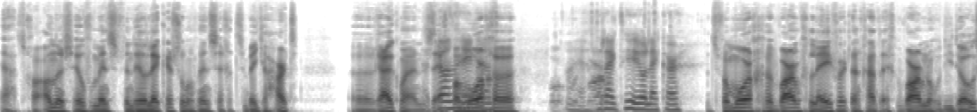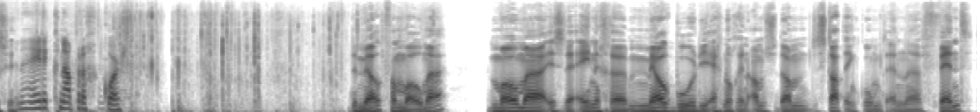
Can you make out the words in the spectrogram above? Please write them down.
ja, het is gewoon anders. Heel veel mensen vinden het heel lekker. Sommige mensen zeggen het is een beetje hard. Eh, ruik maar. En het Het is echt vanmorgen, Oh ja, het ruikt heel lekker. het is vanmorgen warm geleverd. En gaat echt warm nog die doos in. En een hele knapperige korst. de melk van Moma. Moma is de enige melkboer die echt nog in Amsterdam de stad inkomt en eh vent.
